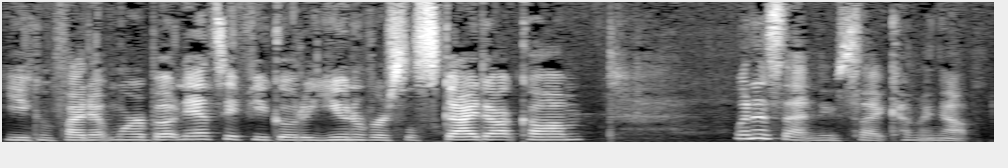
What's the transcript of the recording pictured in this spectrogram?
you can find out more about Nancy if you go to universalsky.com. When is that new site coming up?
